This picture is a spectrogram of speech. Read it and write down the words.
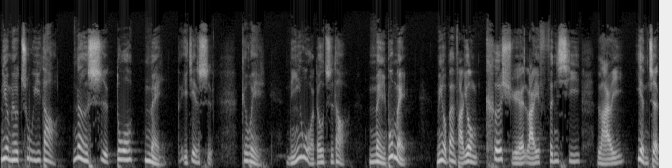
你有没有注意到那是多美的一件事？”各位，你我都知道。美不美，没有办法用科学来分析、来验证。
